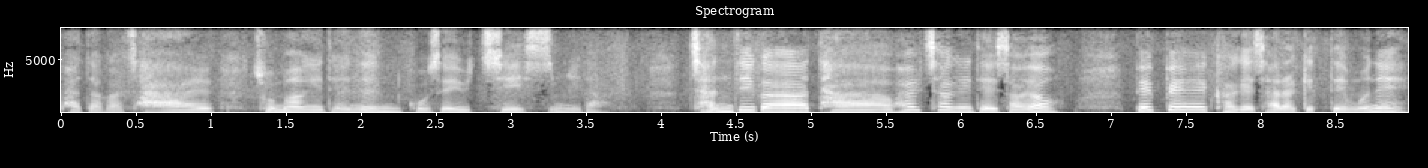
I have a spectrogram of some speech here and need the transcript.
바다가 잘 조망이 되는 곳에 위치해 있습니다. 잔디가 다 활착이 돼서요. 빽빽하게 자랐기 때문에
